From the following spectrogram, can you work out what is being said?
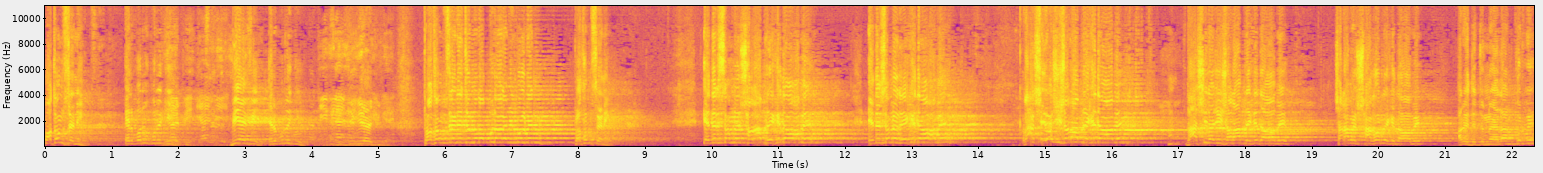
প্রথম শ্রেণি। এরপরে উপরে কি? ভিআইপি এর উপরে কি? প্রথম শ্রেণির জন্য রব্বুল আলমিন বলবেন প্রথম শ্রেণি। এদের সামনে শরাব রেখে দেওয়া হবে। এদের সামনে রেখে দেওয়া হবে। রাশি রাশি শরাব রেখে দেওয়া হবে। রাশি রাশি শরাব রেখে দেওয়া হবে। শরাবের সাগর রেখে দেওয়া হবে। আর এদের জন্য এলান করবে।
